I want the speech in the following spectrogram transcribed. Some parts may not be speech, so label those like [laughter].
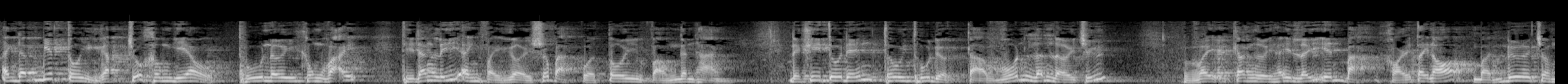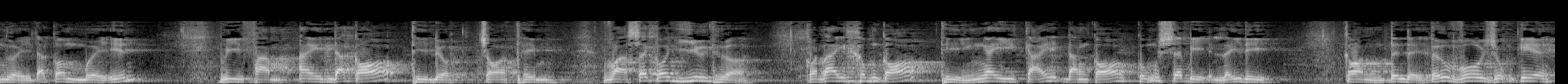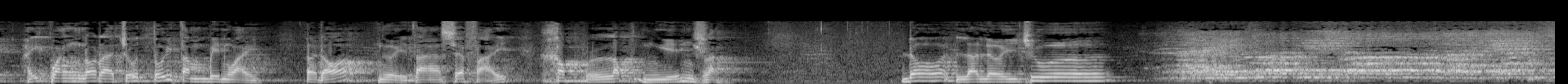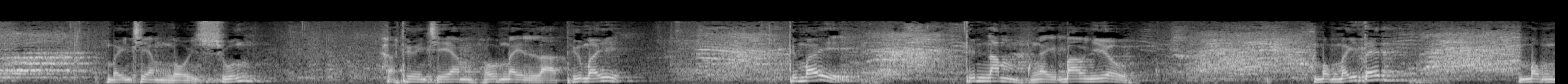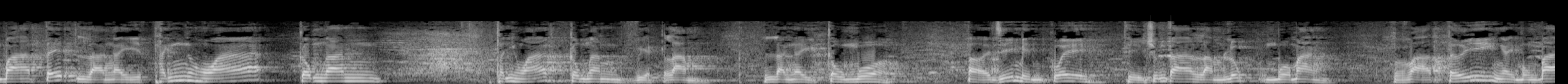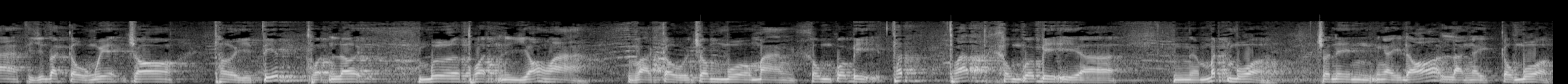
Anh đã biết tôi gặt chỗ không gieo, thu nơi không vãi, thì đáng lý anh phải gửi số bạc của tôi vào ngân hàng. Để khi tôi đến, tôi thu được cả vốn lẫn lời chứ vậy các người hãy lấy yến bạc khỏi tay nó mà đưa cho người đã có mười yến. Vì phàm ai đã có thì được cho thêm, và sẽ có dư thừa. Còn ai không có thì ngay cái đang có cũng sẽ bị lấy đi. Còn tên đệ tử vô dụng kia, hãy quăng nó ra chỗ tối tăm bên ngoài. Ở đó người ta sẽ phải khóc lóc nghiến răng đó là lời chúa. Mấy anh chị em ngồi xuống. À, thưa anh chị em hôm nay là thứ mấy? Thứ mấy? Thứ năm ngày bao nhiêu? Mồng mấy tết? Mồng ba tết là ngày thánh hóa công an. Thánh hóa công an việc làm là ngày cầu mùa. Ở dưới miền quê thì chúng ta làm lúc mùa màng. Và tới ngày mùng 3 thì chúng ta cầu nguyện cho thời tiết thuận lợi mưa thuận gió hòa. Và cầu cho mùa màng không có bị thất thoát không có bị uh, mất mùa. Cho nên ngày đó là ngày cầu mùa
